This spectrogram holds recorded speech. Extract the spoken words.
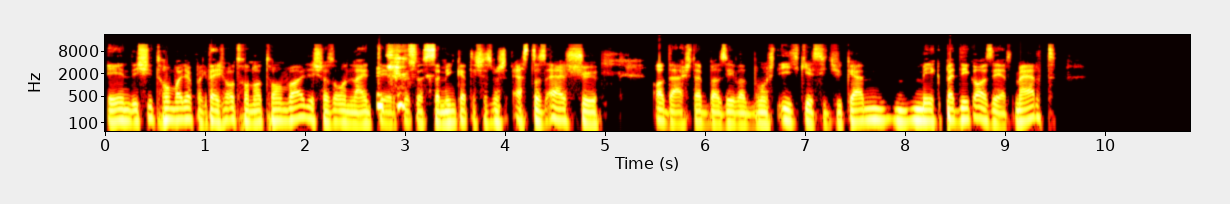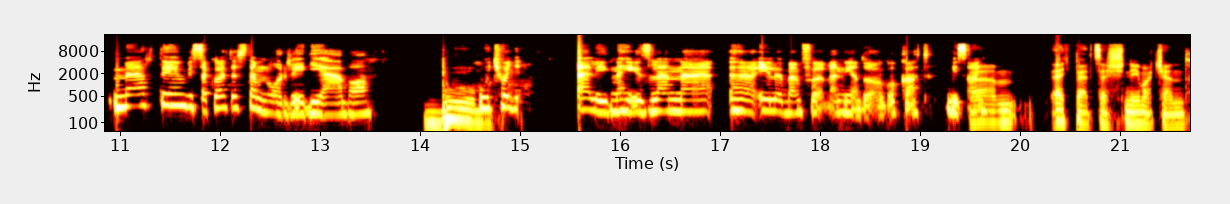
én is itthon vagyok, meg te is otthon-otthon vagy, és az online tér köt össze minket, és ezt most ezt az első adást ebbe az évadban most így készítjük el, mégpedig azért, mert Mert én visszaköltöztem Norvégiába. boom, Úgyhogy elég nehéz lenne élőben fölvenni a dolgokat, bizony. um, egy perces néma csend.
